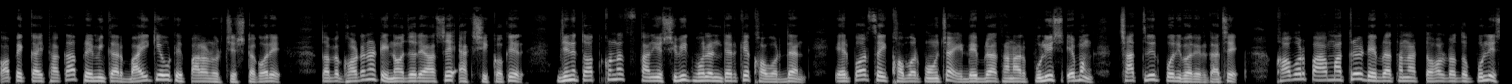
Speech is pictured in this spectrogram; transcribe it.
অপেক্ষায় থাকা প্রেমিকার বাইকে উঠে পালানোর চেষ্টা করে। তবে ঘটনাটি নজরে আসে এক শিক্ষকের, যিনি তৎক্ষণাৎ স্থানীয় সিভিক ভলেন্টিয়ারকে খবর দেন। এরপর সেই খবর পৌঁছায় ডেবরা থানার পুলিশ এবং ছাত্রীর পরিবারের কাছে। খবর পাওয়া মাত্রই ডেবরা থানার টহলরত পুলিশ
